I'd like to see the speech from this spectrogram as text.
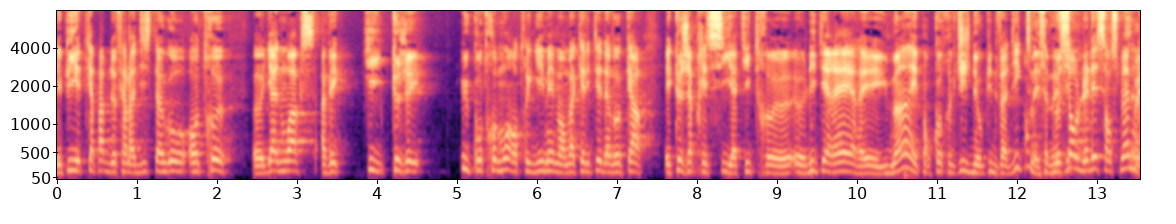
Et puis être capable de faire la distinguo entre euh, Yann Wax, avec qui, que j'ai eu contre moi, entre guillemets, mais en ma qualité d'avocat, et que j'apprécie à titre euh, littéraire et humain, et pour contre qui je n'ai aucune vindicte, Non, mais ça me fait- semble l'essence même d'un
